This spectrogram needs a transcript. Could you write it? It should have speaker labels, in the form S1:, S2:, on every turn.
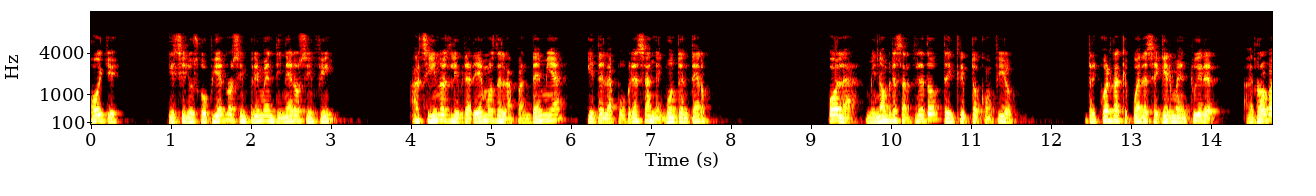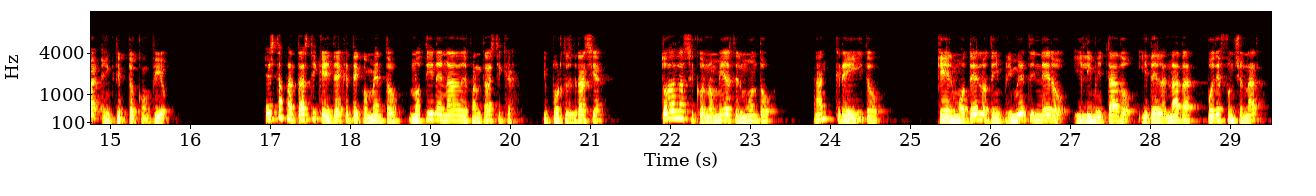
S1: Oye, ¿y si los gobiernos imprimen dinero sin fin? Así nos libraremos de la pandemia y de la pobreza en el mundo entero. Hola, mi nombre es Alfredo de Encriptoconfío. Recuerda que puedes seguirme en Twitter, arroba Encriptoconfío. Esta fantástica idea que te comento no tiene nada de fantástica, y por desgracia, todas las economías del mundo han creído que el modelo de imprimir dinero ilimitado y de la nada puede funcionar.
